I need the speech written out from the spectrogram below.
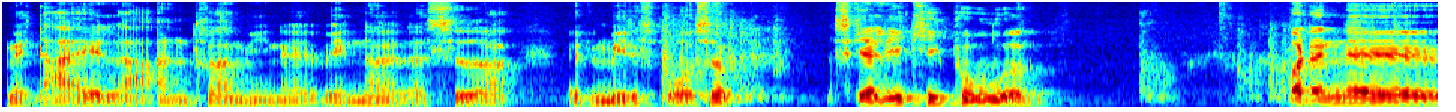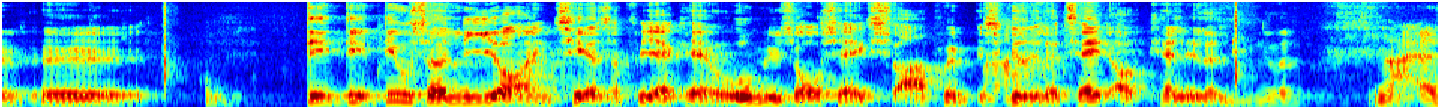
med dig eller andre af mine venner, eller sidder ved middagsbordet, så skal jeg lige kigge på uret. Hvordan... Øh, øh, det, det, det er jo så lige at orientere sig, for jeg kan jo åbenlyst årsager ikke svare på en besked, eller tage et opkald, eller lignende, vel? Nej,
